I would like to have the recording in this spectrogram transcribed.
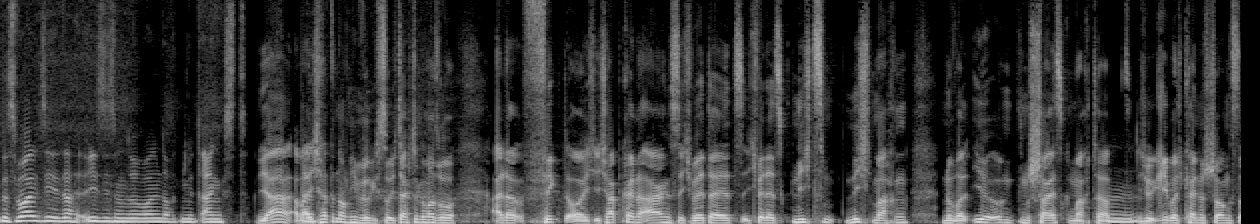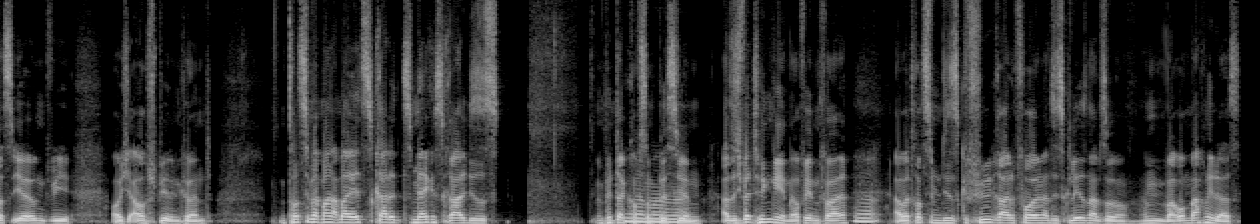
Das wollen sie, doch, ISIS und so wollen doch mit Angst. Ja, aber ich hatte noch nie wirklich so. Ich dachte mir immer so, Alter, fickt euch. Ich habe keine Angst. Ich werde jetzt, ich werde jetzt nichts nicht machen, nur weil ihr irgendeinen Scheiß gemacht habt. Mhm. Ich gebe euch keine Chance, dass ihr irgendwie euch aufspielen könnt. Trotzdem hat man aber jetzt gerade, jetzt merke ich es gerade, dieses im Hinterkopf Ja, so ein bisschen. Also ich werde hingehen, auf jeden Fall. Ja. Aber trotzdem dieses Gefühl gerade vorhin, als ich es gelesen habe, so, hm, warum machen die das?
